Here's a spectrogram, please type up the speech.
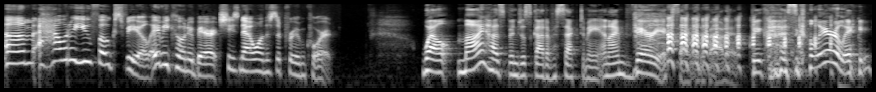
Um, how do you folks feel? Amy Coney Barrett, she's now on the Supreme Court. Well, my husband just got a vasectomy, and I'm very excited about it because clearly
